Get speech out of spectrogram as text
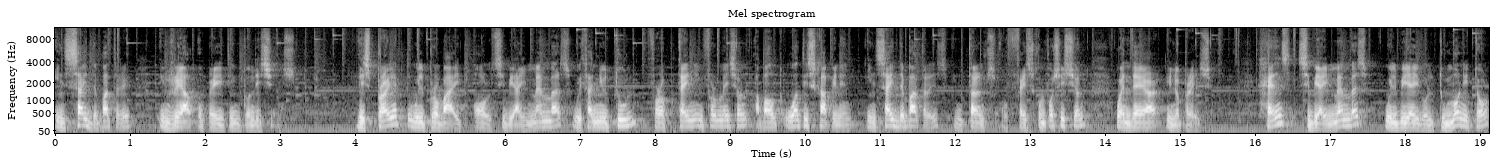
inside the battery in real operating conditions. This project will provide all CBI members with a new tool for obtaining information about what is happening inside the batteries in terms of phase composition when they are in operation. Hence, CBI members will be able to monitor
